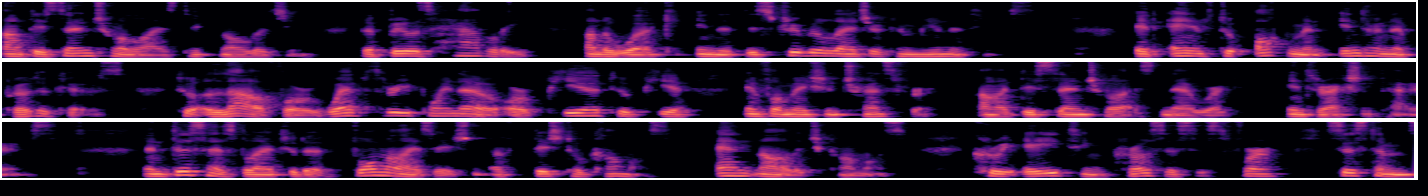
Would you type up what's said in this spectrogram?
on decentralized technology that builds heavily on the work in the distributed ledger communities. It aims to augment internet protocols to allow for Web 3.0 or peer-to-peer -peer information transfer on a decentralized network interaction patterns. And this has led to the formalization of digital commons and knowledge commons, creating processes for systems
